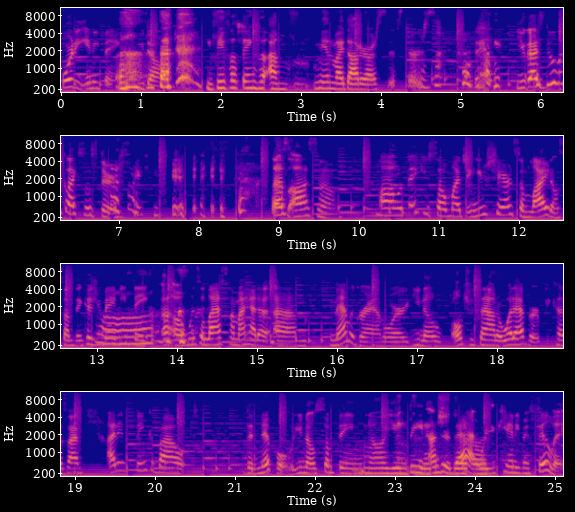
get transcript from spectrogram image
40 anything. You don't. People think I'm. Me and my daughter are sisters. you guys do look like sisters. That's awesome. Oh, well, thank you so much. And you shared some light on something because you Aww. made me think, uh oh, when's the last time I had a um, mammogram or, you know, ultrasound or whatever? Because I'm, I didn't think about the nipple, you know, something no, you being under that where you can't even feel it,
